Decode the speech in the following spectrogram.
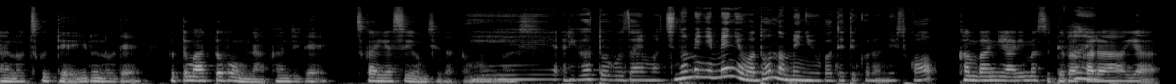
あの作っているので、とってもアットホームな感じで使いやすいお店だと思います。えーありがとうございます。ちなみにメニューはどんなメニューが出てくるんですか？看板にあります手羽辛屋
